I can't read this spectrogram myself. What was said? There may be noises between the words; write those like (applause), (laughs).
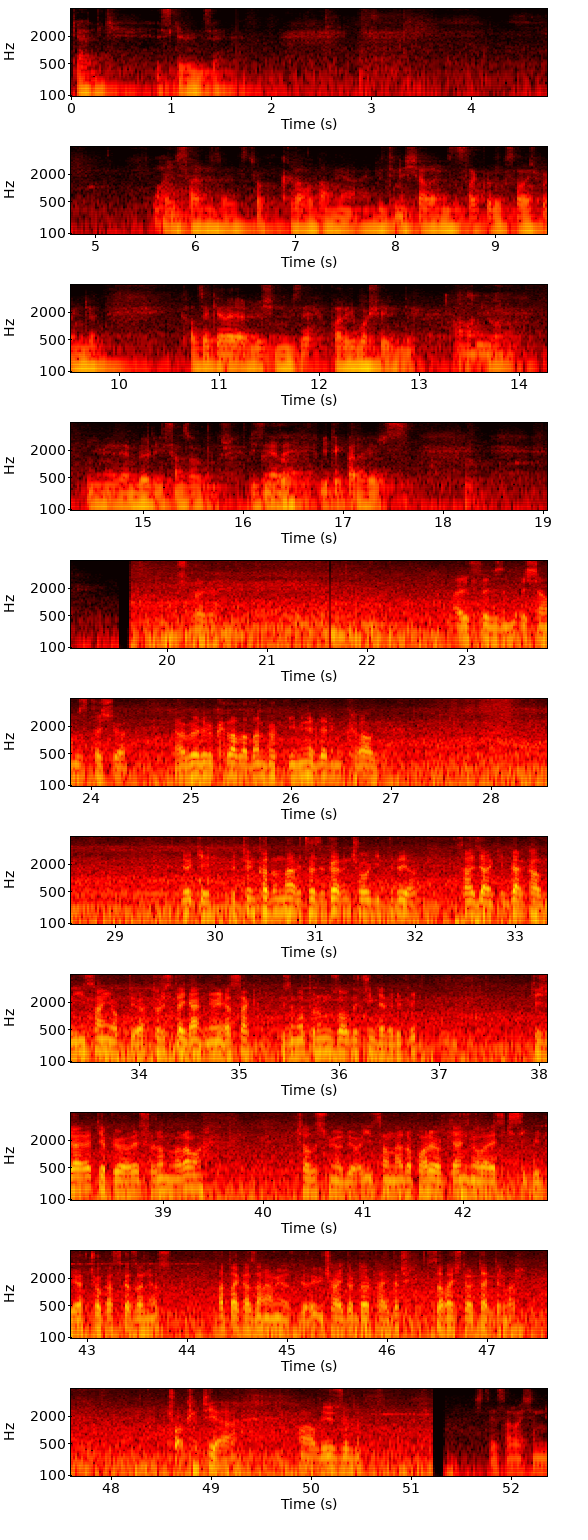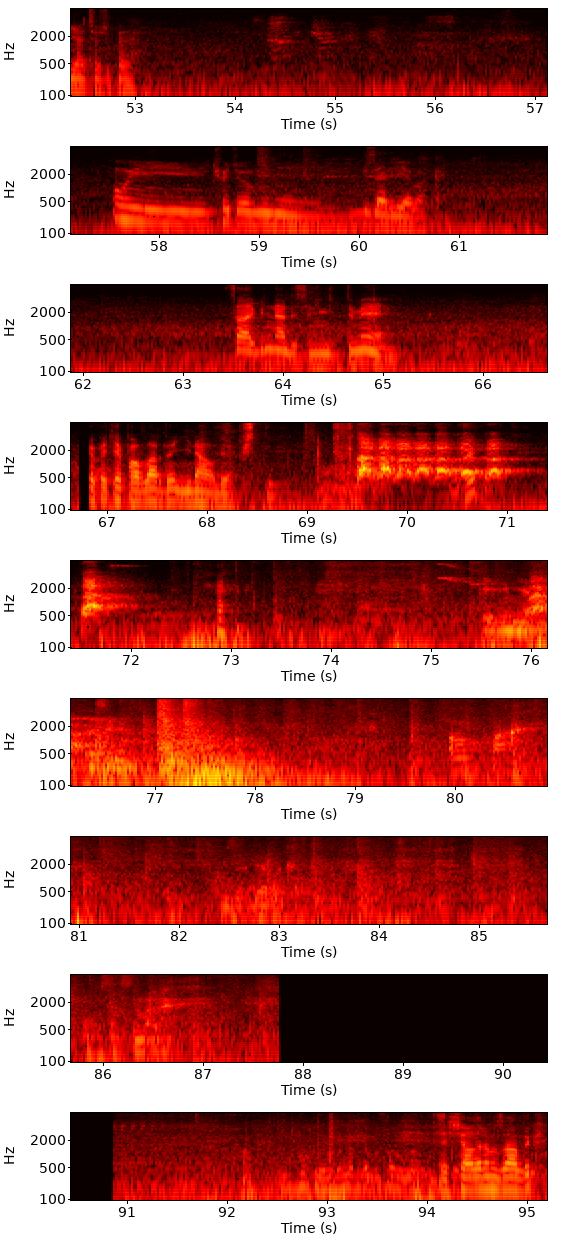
Geldik eski evimize. Ev sahibimiz evet, çok kral adam ya. Bütün eşyalarımızı sakladı bu savaş boyunca. Kalacak yer ayarlıyor şimdi bize. Parayı boş verin diyor. Adam gibi adam. Yemin ederim böyle insan zor bulunur. Biz yine de bir tık para veririz. Şöyle. Alex de bizim eşyamızı taşıyor. Ya böyle bir kral adam yok yemin ederim kral ya. Diyor ki bütün kadınlar ve çocukların çoğu gitti diyor. Sadece erkekler kaldı insan yok diyor. Turist de gelmiyor yasak. Bizim oturumumuz olduğu için gelebildik. Ticaret yapıyor restoran var ama çalışmıyor diyor. İnsanlarda para yok gelmiyorlar eskisi gibi diyor. Çok az kazanıyoruz. Hatta kazanamıyoruz diyor. 3 aydır 4 aydır. Savaş 4 aydır var. Çok kötü ya. Vallahi üzüldüm. İşte savaşın diğer çocukları. Oy çocuğum benim. Güzelliğe bak. Sahibin nerede senin gitti mi? Köpek hep havlardı yine havlıyor. Pişt. (laughs) Elim ya, özledim. Hoppa. Güzelliğe bak. 18 numara. Eşyalarımızı aldık.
